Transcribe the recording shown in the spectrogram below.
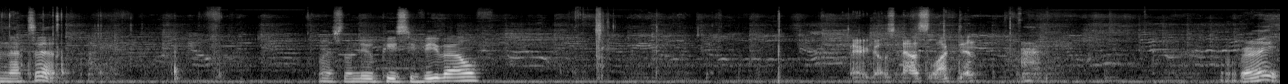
And that's it. There's the new PCV valve. There it goes. Now it's locked in. Alright.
